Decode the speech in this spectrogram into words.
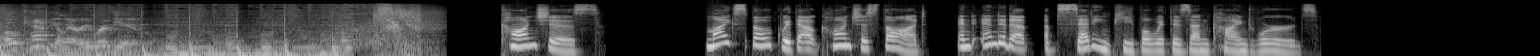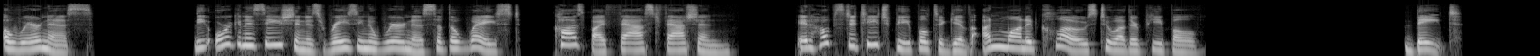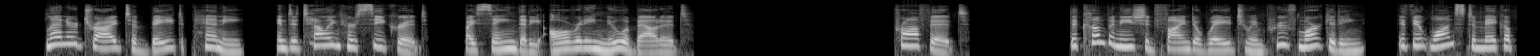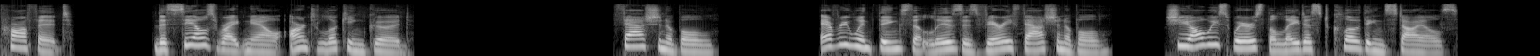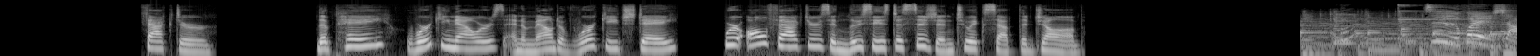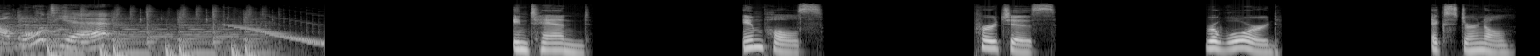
Vocabulary review. Conscious. Mike spoke without conscious thought and ended up upsetting people with his unkind words. Awareness. The organization is raising awareness of the waste caused by fast fashion. It hopes to teach people to give unwanted clothes to other people. Bait. Leonard tried to bait Penny into telling her secret by saying that he already knew about it. Profit. The company should find a way to improve marketing if it wants to make a profit. The sales right now aren't looking good. Fashionable. Everyone thinks that Liz is very fashionable. She always wears the latest clothing styles. Factor. The pay, working hours, and amount of work each day were all factors in Lucy's decision to accept the job. 智慧小补帖 Intend. Impulse. Purchase. Reward. External.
